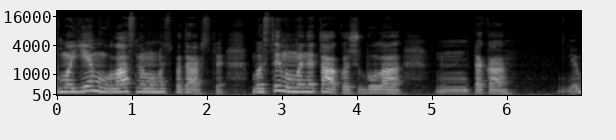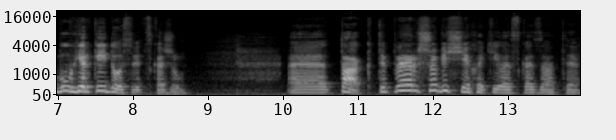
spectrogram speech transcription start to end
в моєму власному господарстві. Бо з цим у мене також була така, був гіркий досвід, скажу. Е, так, тепер що б іще хотіла сказати?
